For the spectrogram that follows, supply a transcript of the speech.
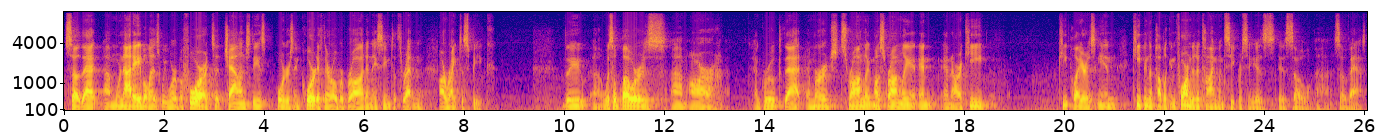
so that um, we're not able, as we were before, to challenge these orders in court if they're overbroad and they seem to threaten our right to speak. The uh, whistleblowers um, are a group that emerged strongly, most strongly, and, and, and are key key players in keeping the public informed at a time when secrecy is, is so, uh, so vast.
